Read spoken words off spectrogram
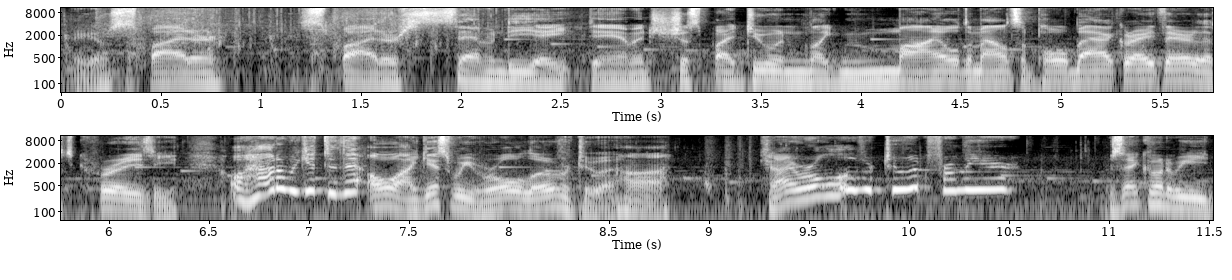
There you go, spider. Spider, 78 damage just by doing like mild amounts of pullback right there. That's crazy. Oh, how do we get to that? Oh, I guess we roll over to it, huh? Can I roll over to it from here? Is that going to be...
